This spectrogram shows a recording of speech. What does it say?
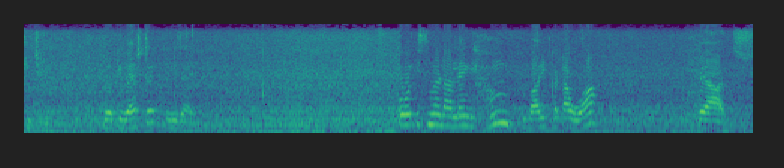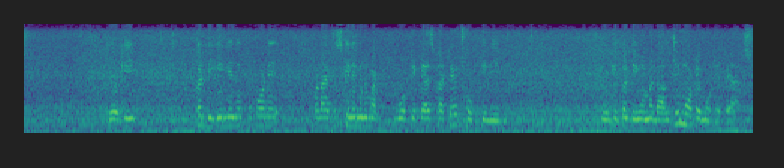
खिचड़ी, जो कि वेस्ट नहीं जाएगी। और इसमें डालेंगे हम बारीक कटा हुआ प्याज क्योंकि कड्डी के लिए जो पकौड़े बनाए थे, उसके लिए मैंने मोटे प्याज काटे और छोप के लिए भी, क्योंकि कड्डी में मैं डालती हूँ मोटे मोटे प्याज।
